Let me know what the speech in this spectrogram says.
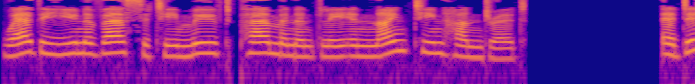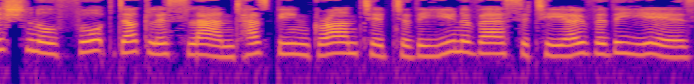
where the university moved permanently in 1900. Additional Fort Douglas land has been granted to the university over the years,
